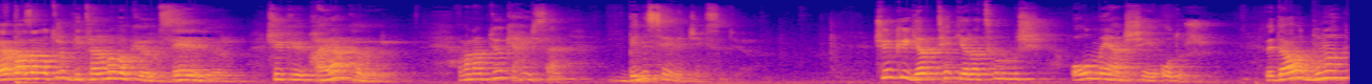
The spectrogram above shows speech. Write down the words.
Ben bazen oturup gitarıma bakıyorum, seyrediyorum. Çünkü hayran kalıyorum. Ama Rab diyor ki hayır sen beni seyredeceksin diyor. Çünkü tek yaratılmış olmayan şey odur. Ve Davut bunu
